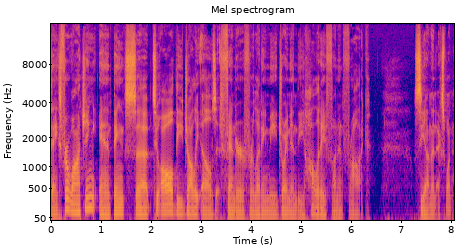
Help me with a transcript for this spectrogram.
Thanks for watching, and thanks uh, to all the jolly elves at Fender for letting me join in the holiday fun and frolic. See you on the next one.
